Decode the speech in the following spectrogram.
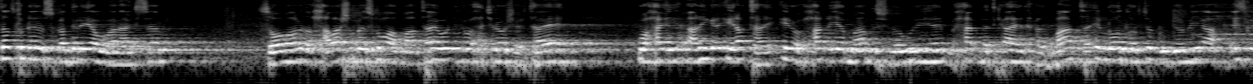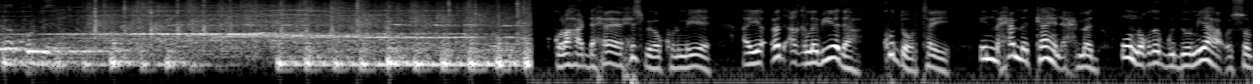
Dadku dhan isqadariya wanaagsan soomaalidu xabaashu bay isku ammaantahay oo ninka waxaa jira oo sheegtaaye waxay aniga ila tahay inuu xaq iyo maamus noogu leeyahay maxamed kaahin axmed maanta in loo doorto guddoomiyaha xisbiga kulmiye golaha dhexe ee xisbiga kulmiye ayaa cod aqlabiyada ku doortay in maxamed kaahin axmed uu noqdo guddoomiyaha cusub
